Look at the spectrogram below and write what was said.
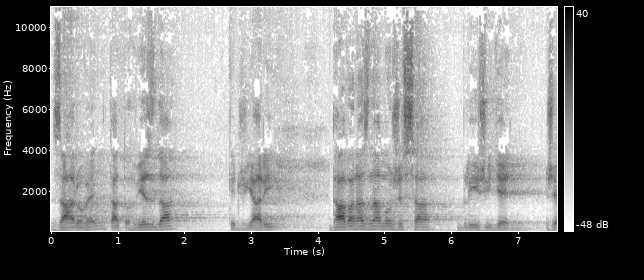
Zároveň táto hviezda, keď žiari, dáva na známo, že sa blíži deň, že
